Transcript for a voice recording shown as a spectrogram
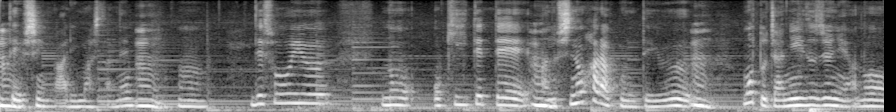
っていうシーンがありましたね。うん。うん。でそういうのを聞いてて、うん。あの篠原君っていう、うん。元ジャニーズジュニアの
